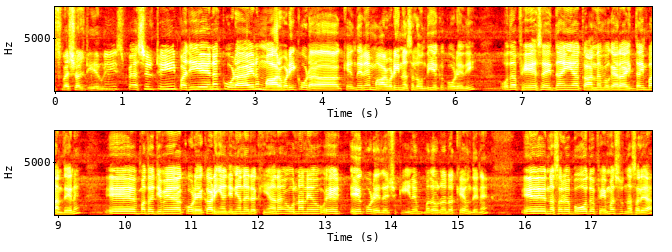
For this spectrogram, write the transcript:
ਸਪੈਸ਼ਲਿਟੀ ਹੈ ਕੋਈ? ਨਹੀਂ ਸਪੈਸ਼ਲਟੀ ਭਾਜੀ, ਇਹ ਨਾ ਘੋੜਾ ਇਹ ਨਾ ਮਾਰਵੜੀ ਘੋੜਾ ਕਹਿੰਦੇ ਨੇ, ਮਾਰਵੜੀ ਨਸਲ ਆਉਂਦੀ ਹੈ ਇੱਕ ਘੋੜੇ ਦੀ। ਉਹਦਾ ਫੇਸ ਇਦਾਂ ਹੀ ਆ, ਕੰਨ ਵਗੈਰਾ ਇਦਾਂ ਹੀ ਬਣਦੇ ਨੇ। ਇਹ ਮਤਲਬ ਜਿਵੇਂ ਆ ਘੋੜੇ ਘਾੜੀਆਂ ਜਿਨ੍ਹਾਂ ਨੇ ਰੱਖੀਆਂ ਨੇ, ਉਹਨਾਂ ਨੇ ਇਹ ਇਹ ਘੋੜੇ ਦੇ ਸ਼ੌਕੀਨ ਮਤਲਬ ਉਹਨਾਂ ਨੇ ਰੱਖੇ ਹੁੰਦੇ ਨੇ। ਇਹ ਨਸਲ ਬਹੁਤ ਫੇਮਸ ਨਸਲ ਆ।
